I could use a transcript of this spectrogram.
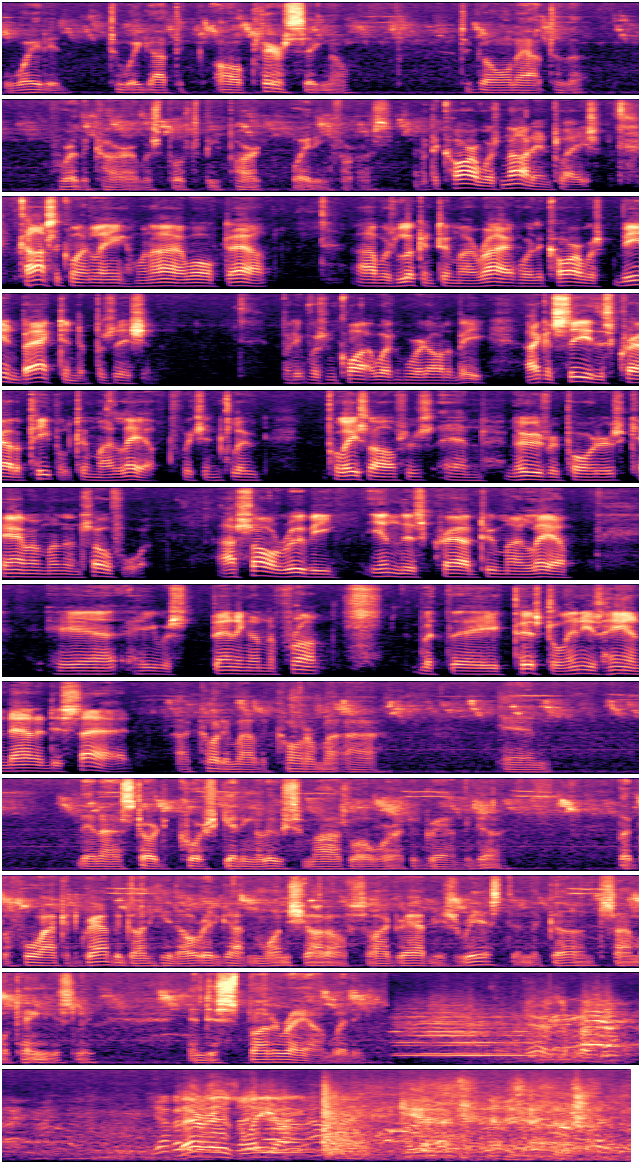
waited till we got the all clear signal to go on out to the where the car was supposed to be parked waiting for us. But the car was not in place. Consequently, when I walked out, I was looking to my right where the car was being backed into position. But it wasn't quite wasn't where it ought to be. I could see this crowd of people to my left, which include police officers and news reporters, cameramen, and so forth. I saw Ruby in this crowd to my left. And he was standing on the front with a pistol in his hand down at his side. I caught him out of the corner of my eye, and then I started, of course, getting loose from Oswald where I could grab the gun. But before I could grab the gun, he had already gotten one shot off, so I grabbed his wrist and the gun simultaneously and just spun around with him. There's the prisoner. There is Leon.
